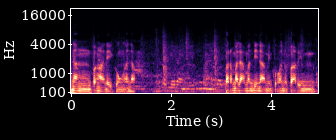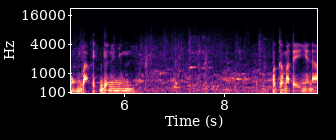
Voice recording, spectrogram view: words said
ng panganay kong anak. Para malaman din namin kung ano pa rin, kung bakit ganun yung pagkamatay niya na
